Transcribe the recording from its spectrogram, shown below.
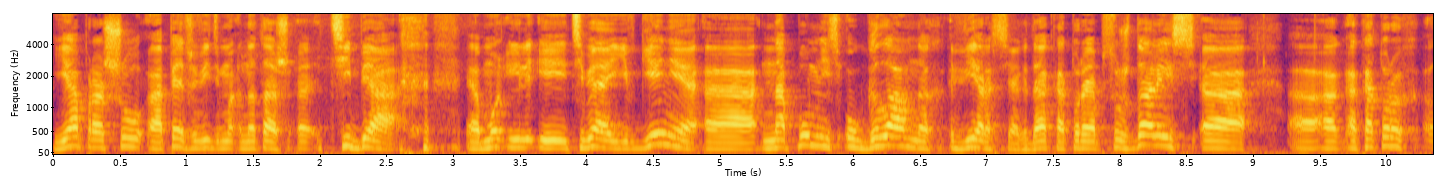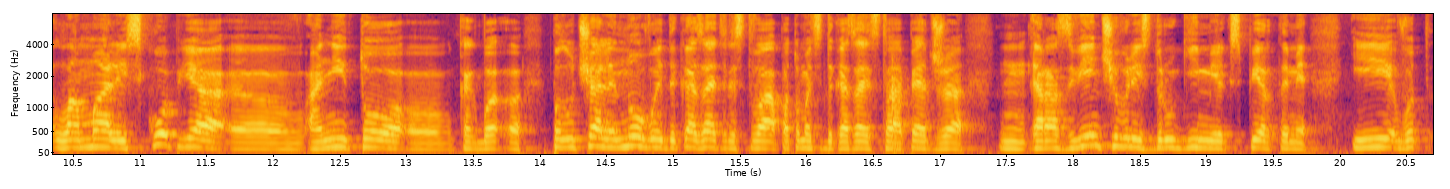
я прошу, опять же, видимо, Наташ, э, тебя э, или и тебя, Евгения, напомнить о главных версиях, да, которые обсуждались, о, о которых ломались копья, они то как бы получали новые доказательства, а потом эти доказательства, опять же, развенчивались другими экспертами. И вот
